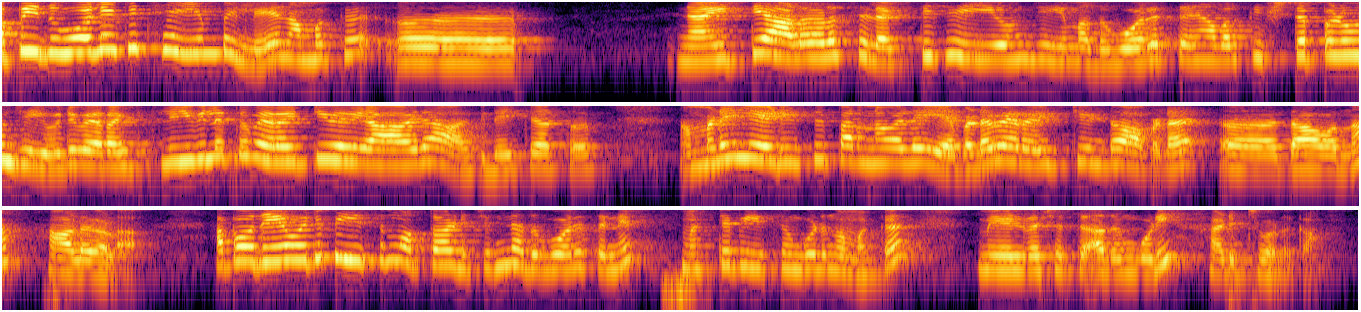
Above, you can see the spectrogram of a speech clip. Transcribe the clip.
അപ്പോൾ ഇതുപോലെയൊക്കെ ചെയ്യുമ്പോഴേ നമുക്ക് നൈറ്റി ആളുകൾ സെലക്ട് ചെയ്യുകയും ചെയ്യും. അതുപോലെ തന്നെ അവർക്ക് ഇഷ്ടപ്പെടുകയും ചെയ്യും. ഒരു വെറൈറ്റി സ്ലീവിലൊക്കെ വെറൈറ്റി ആരും ആഗ്രഹിക്കാത്തത്? നമ്മുടെ ഈ ലേഡീസ് പറഞ്ഞ പോലെ എവിടെ വെറൈറ്റി ഉണ്ടോ അവിടെ ഇതാവുന്ന ആളുകളാണ് അപ്പോൾ അതേ ഒരു പീസ് മൊത്തം അടിച്ചിട്ടുണ്ട്. അതുപോലെ തന്നെ മറ്റേ പീസും കൂടി നമുക്ക് മേൽവശത്ത് അതും കൂടി അടിച്ചു കൊടുക്കാം.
